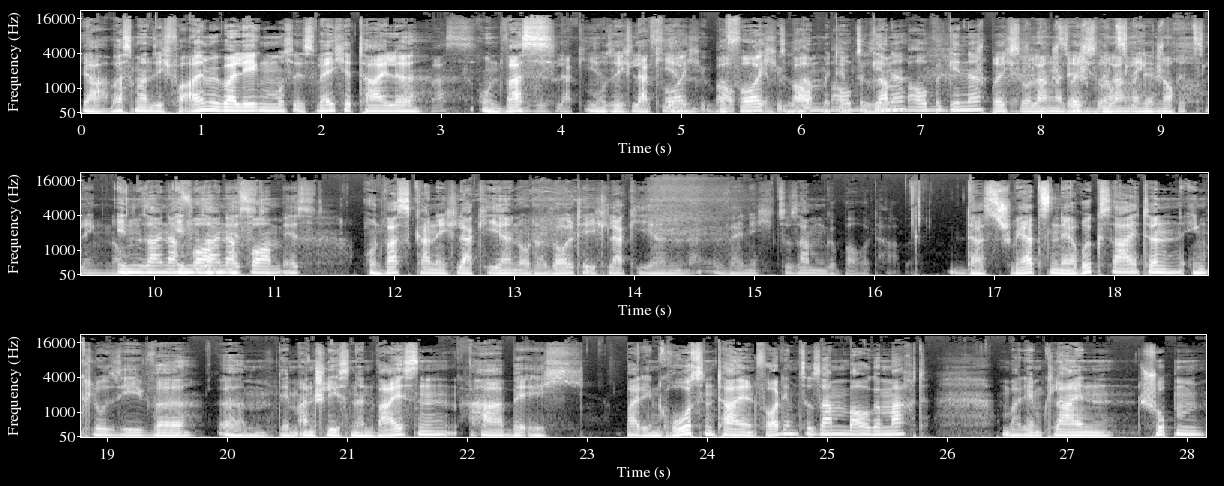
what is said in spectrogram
Ja, was man sich vor allem überlegen muss, ist, welche Teile Was und was muss ich lackieren, muss ich lackieren, bevor ich überhaupt mit dem mit dem Zusammenbau beginne. Sprich, solange Sprich, der solange der Spritzling noch in seiner, in Form, seiner ist. Form ist. Und was kann ich lackieren oder sollte ich lackieren, wenn ich zusammengebaut habe? Das Schwärzen der Rückseiten inklusive ähm, dem anschließenden Weißen habe ich bei den großen Teilen vor dem Zusammenbau gemacht. Und bei dem kleinen Schuppen,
